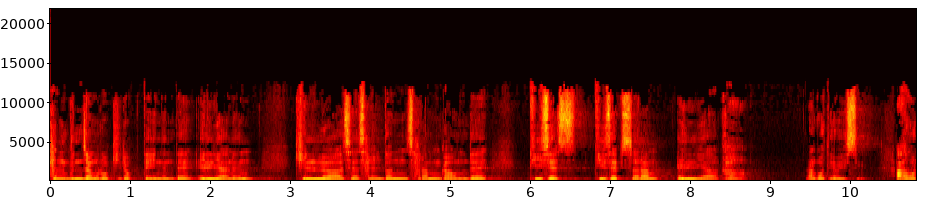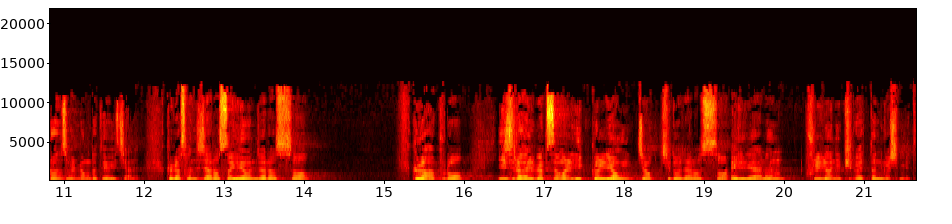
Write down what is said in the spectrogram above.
한 문장으로 기록되어 있는데 엘리야는 길르앗에 살던 사람 가운데 디세스 디셉 사람 엘리야가라고 되어 있습니다. 아무런 설명도 되어 있지 않아요. 그가 선지자로서 예언자로서 그가 앞으로 이스라엘 백성을 이끌 영적 지도자로서 엘리야는 훈련이 필요했던 것입니다.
